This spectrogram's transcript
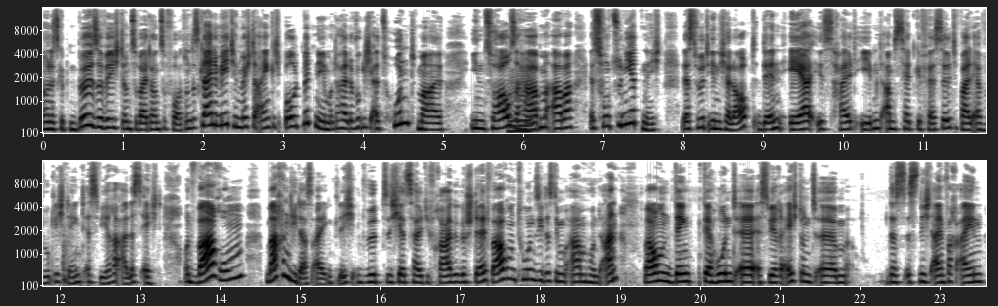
Und es gibt einen Bösewicht und so weiter und so fort. Und das kleine Mädchen möchte eigentlich Bolt mitnehmen und halt wirklich als Hund mal ihn zu Hause Mhm. haben, aber es funktioniert nicht. Das wird ihr nicht erlaubt, denn er ist halt eben am Set gefesselt, weil er wirklich denkt, es wäre alles echt. Und warum machen die das eigentlich? Wird sich jetzt halt die Frage gestellt, warum tun sie das dem armen Hund an? Warum denkt der Hund, äh, es wäre echt und ähm, das ist nicht einfach ein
